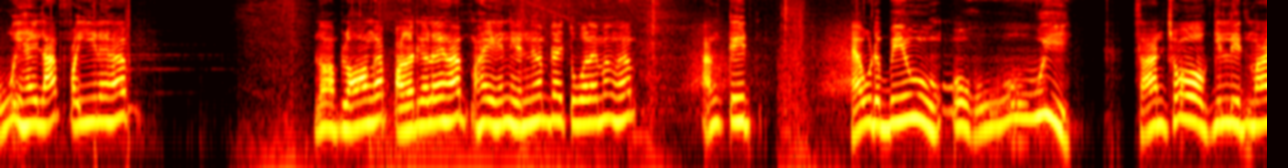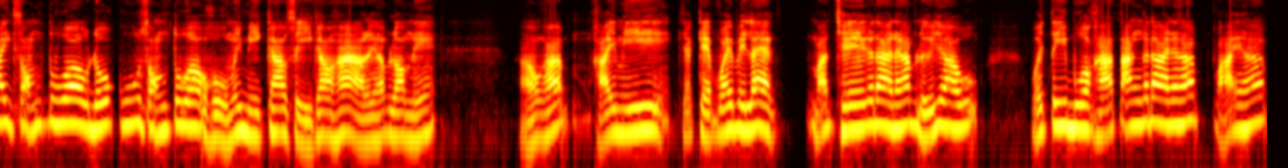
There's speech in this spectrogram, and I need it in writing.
อุ้ยให้รับฟรีเลยครับ รอบรองครับเปิดกันเลยครับ ให้เห็นเห็นครับได้ตัวอะไรบ้งครับ อังกฤษ LW โอ้โหซานโชกิลลิตมาอีกสองตัว โดกูสองตัว โอ้โห ไม่มีเก้าสี่เก้าห้าเลยครับ รอบนี้ เอาครับ ใครมีจะเก็บไว้ไปแลกมัดเชก็ได้นะครับ หรือจะเอา ไว้ตีบวกหาตังก็ได้นะครับไปครับ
